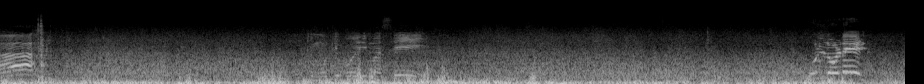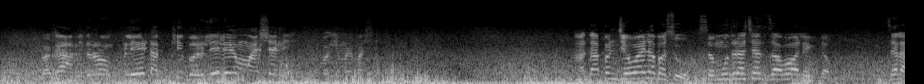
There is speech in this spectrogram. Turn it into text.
आह. मोठी मोठी बोई मासे फुल लोडेड बघा मित्रांनो प्लेट अख्खी भरलेली आहे माशाने. बघी माझे माशा. आता आपण जेवायला बसू. समुद्राच्या जवळ एकदम. चला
